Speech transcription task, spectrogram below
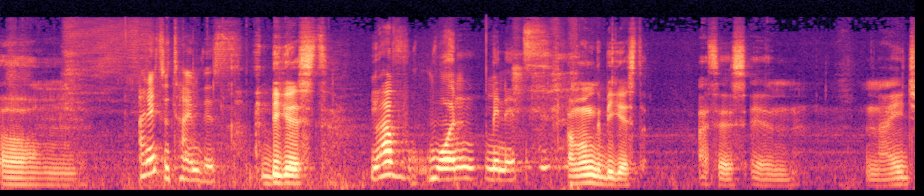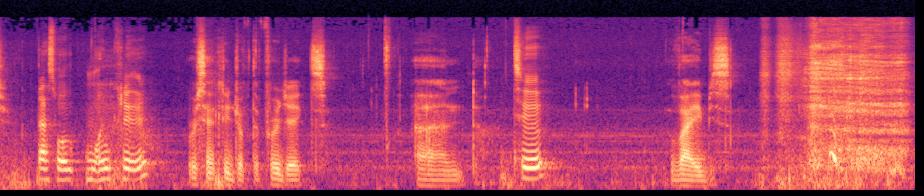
Um, I need to time this. biggest You have one minute. among the biggest artists in Niger That's one one clue. recently dropped the project and Two. vibes.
